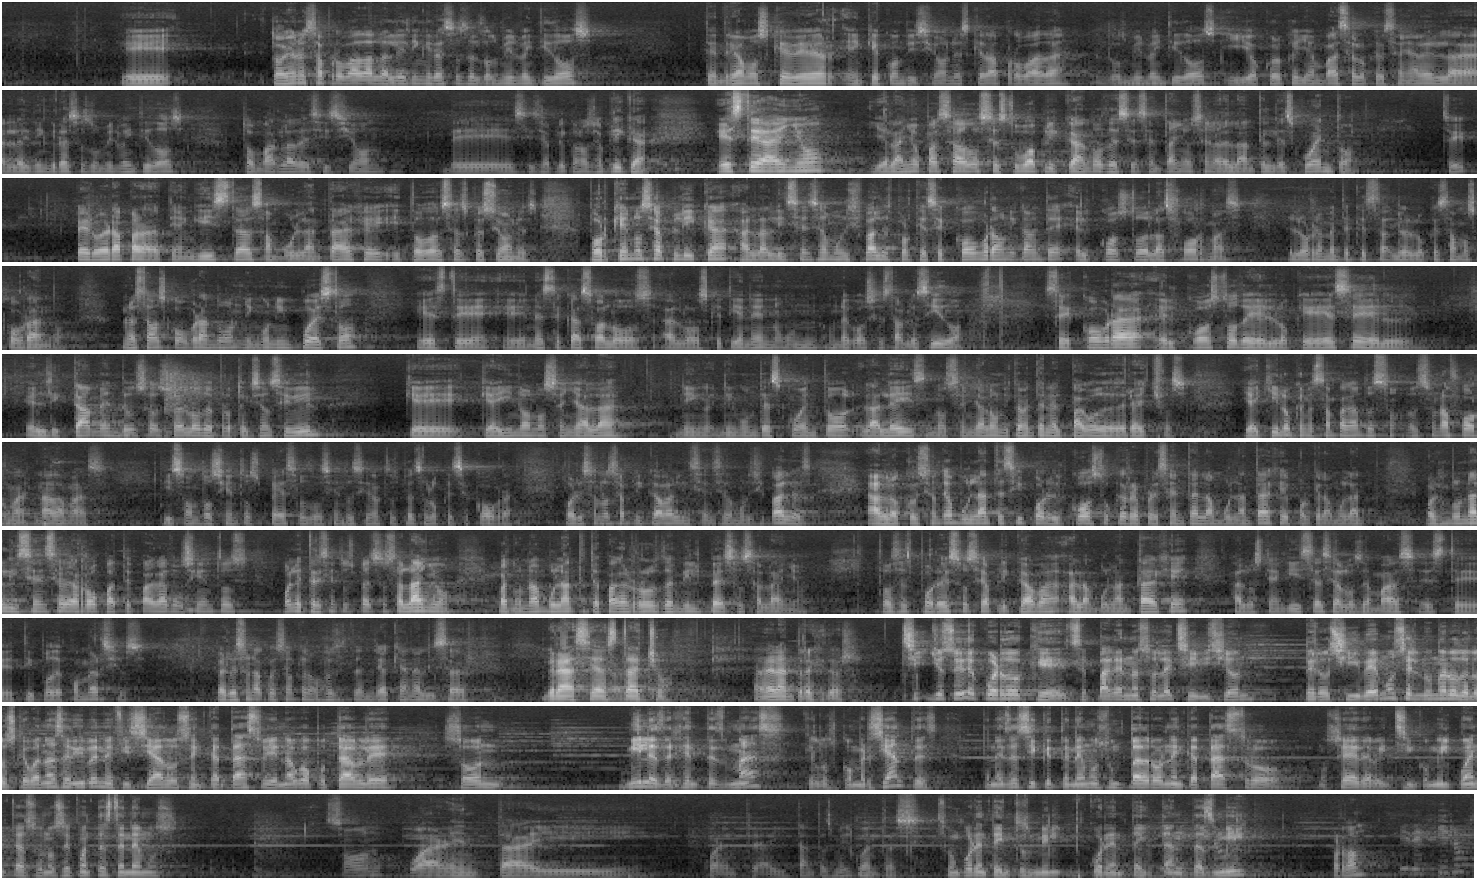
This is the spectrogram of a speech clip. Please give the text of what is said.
Eh, todavía no está aprobada la ley de ingresos del 2022. Tendríamos que ver en qué condiciones queda aprobada el 2022 y yo creo que ya en base a lo que señala la ley de ingresos 2022, tomar la decisión de si se aplica o no se aplica. Este año y el año pasado se estuvo aplicando de 60 años en adelante el descuento. ¿sí? Pero era para tianguistas, ambulantaje y todas esas cuestiones. ¿Por qué no se aplica a las licencias municipales? Porque se cobra únicamente el costo de las formas, es lo realmente que lo que estamos cobrando. No estamos cobrando ningún impuesto, este, en este caso a los, a los que tienen un, un negocio establecido. Se cobra el costo de lo que es el, el dictamen de uso de suelo de protección civil, que, que ahí no nos señala ni- ningún descuento la ley, nos señala únicamente en el pago de derechos. Y aquí lo que nos están pagando es, una forma, nada más. Y son 200 pesos, 200 y tantos pesos lo que se cobra. Por eso no se aplicaba licencias municipales. A la cuestión de ambulantes sí, por el costo que representa el ambulantaje, porque el ambulante, por ejemplo, una licencia de ropa te paga 200, ponle 300 pesos al año, cuando un ambulante te paga alrededor de mil pesos al año. Entonces, por eso se aplicaba al ambulantaje, a los tianguistas y a los demás este tipo de comercios. Pero es una cuestión que a lo mejor se tendría que analizar. Gracias, Tacho. Adelante, regidor. Sí, yo estoy de acuerdo que se paga en una sola exhibición, pero si vemos el número de los que van a salir beneficiados en catastro y en agua potable, son miles de gentes más que los comerciantes. Tan es así que tenemos un padrón en catastro, no sé, de 25 mil cuentas o no sé cuántas tenemos. Son 40 y, 40 y tantas mil cuentas. Son 40 y tantos mil, 40 y tantas mil. ¿Perdón? ¿Y de giros?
